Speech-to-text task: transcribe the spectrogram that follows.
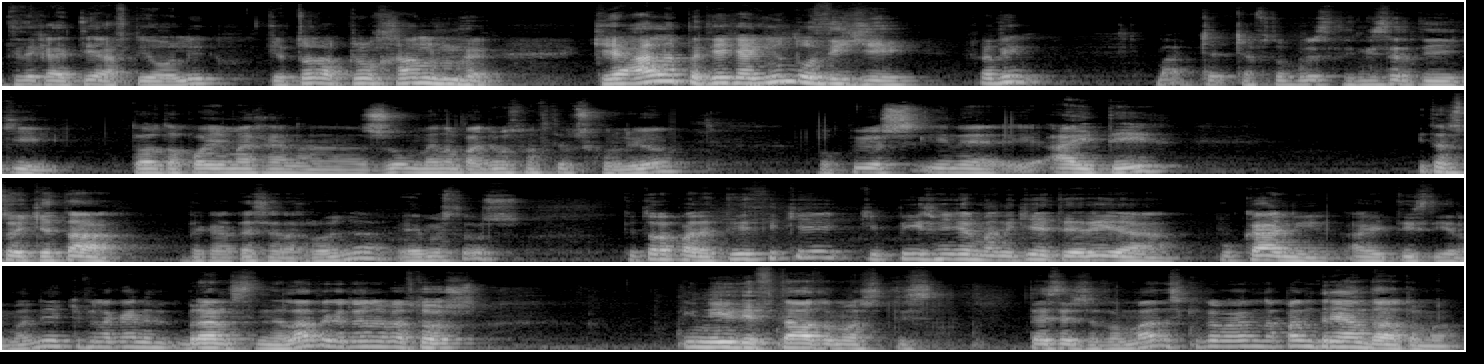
τη δεκαετία αυτή όλοι και τώρα πλέον χάνουμε και άλλα παιδιά για να γίνονται οδηγοί. Δηλαδή, Μα και, και αυτό που λες στη εθνική στρατηγική. Τώρα το απόγευμα είχα ένα zoom με έναν παλιό μας μαθητή από το σχολείο, ο οποίος είναι IT, ήταν στο ΕΚΕΤΑ 14 χρόνια, έμιστος, και τώρα παρετήθηκε και πήγε σε μια γερμανική εταιρεία που κάνει IT στη Γερμανία και θέλει να κάνει brand στην Ελλάδα και το έναβε αυτός. Είναι ήδη 7 άτομα στις 4 εβδομάδες και τώρα να πάνε 30 άτομα.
